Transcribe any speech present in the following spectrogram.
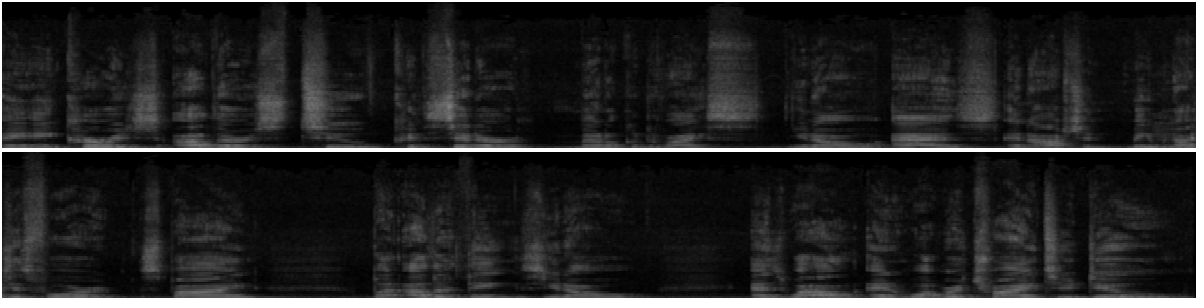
encourage others to consider medical device, you know, as an option. Maybe not just for spine, but other things, you know, as well. And what we're trying to do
